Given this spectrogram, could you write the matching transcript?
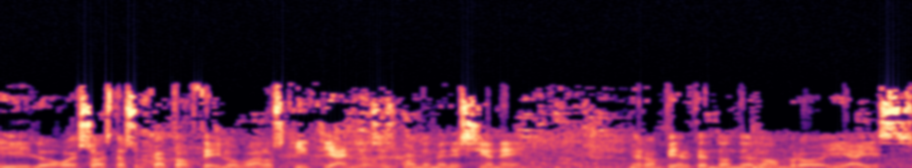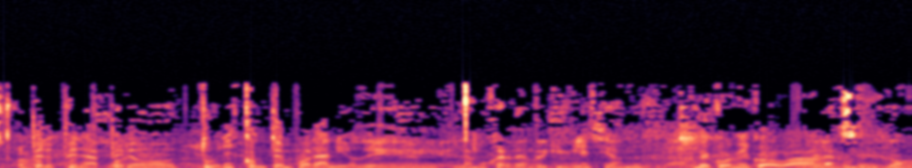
Y luego eso hasta sub-14 y luego a los 15 años es cuando me lesioné. Me rompí el tendón del hombro y ahí es. Pero espera, pero tú eres contemporáneo de la mujer de Enrique Iglesias, ¿no? De Kurnikova, De la Kurnikova.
